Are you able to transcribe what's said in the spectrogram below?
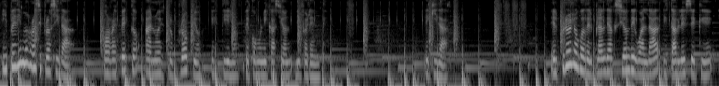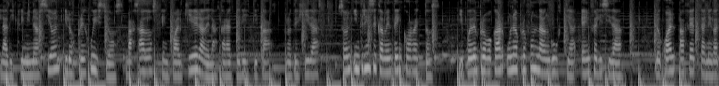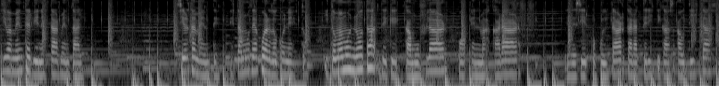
y pedimos reciprocidad con respecto a nuestro propio estilo de comunicación diferente. Equidad. El prólogo del Plan de Acción de Igualdad establece que la discriminación y los prejuicios basados en cualquiera de las características protegidas son intrínsecamente incorrectos y pueden provocar una profunda angustia e infelicidad, lo cual afecta negativamente el bienestar mental. Ciertamente, estamos de acuerdo con esto y tomamos nota de que camuflar o enmascarar es decir, ocultar características autistas,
